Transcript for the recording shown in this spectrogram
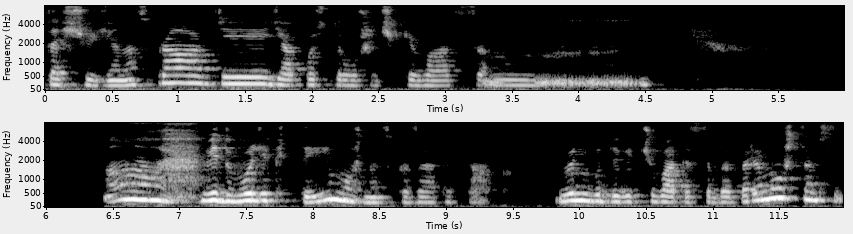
те, що є насправді, якось трошечки вас відволікти, можна сказати так. Він буде відчувати себе переможцем в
